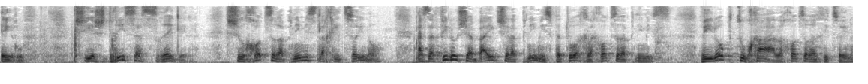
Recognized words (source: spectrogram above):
עירוב. כשיש דריסס רגל, של חוצר הפנימיס לחיצוינו, אז אפילו שהבית של הפנימיס פתוח לחוצר הפנימיס, והיא לא פתוחה לחוצר החיצוינו,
